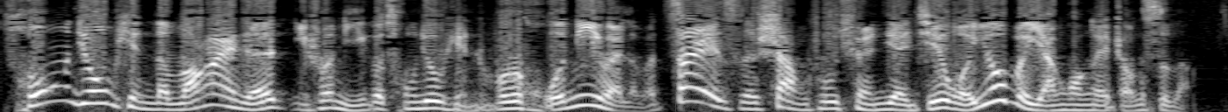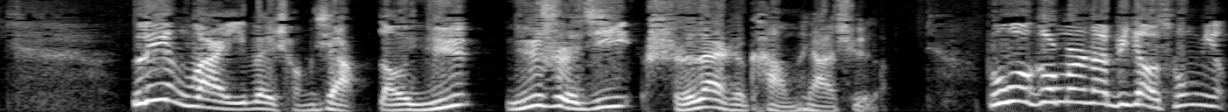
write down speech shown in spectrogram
从九品的王爱仁，你说你一个从九品，这不是活腻歪了吗？再次上书劝谏，结果又被杨广给整死了。另外一位丞相老于于世基实在是看不下去了。不过哥们儿呢比较聪明，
